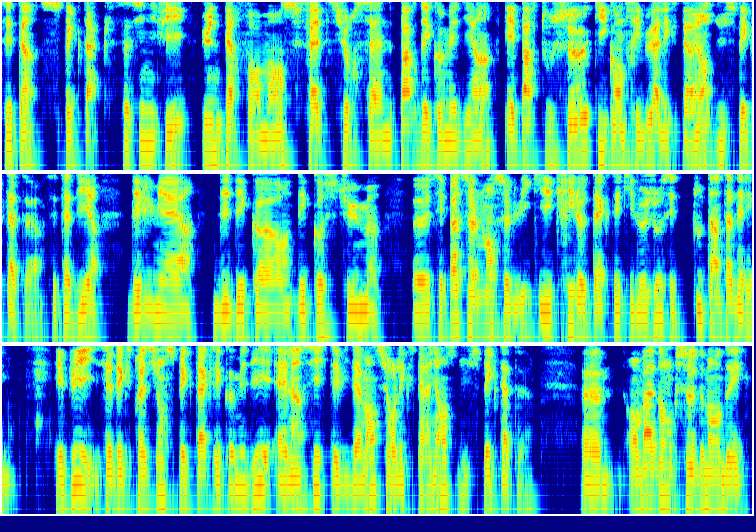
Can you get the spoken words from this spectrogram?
c'est un spectacle. Ça signifie une performance faite sur scène par des comédiens et par tous ceux qui contribuent à l'expérience du spectateur, c'est-à-dire des lumières, des décors, des costumes. Euh, c'est pas seulement celui qui écrit le texte et qui le joue, c'est tout un tas d'éléments. Et puis cette expression spectacle et comédie, elle insiste évidemment sur l'expérience du spectateur. Euh, on va donc se demander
